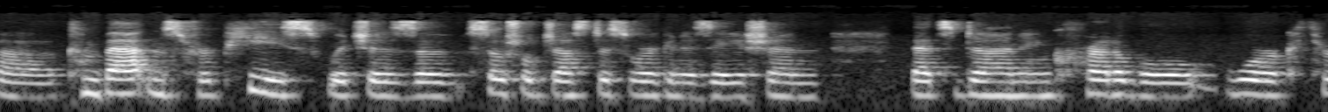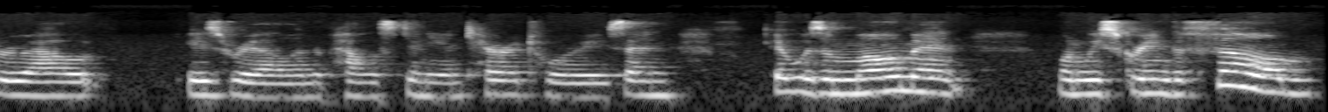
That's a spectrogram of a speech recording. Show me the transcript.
uh, Combatants for Peace, which is a social justice organization that's done incredible work throughout Israel and the Palestinian territories. And it was a moment when we screened the film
